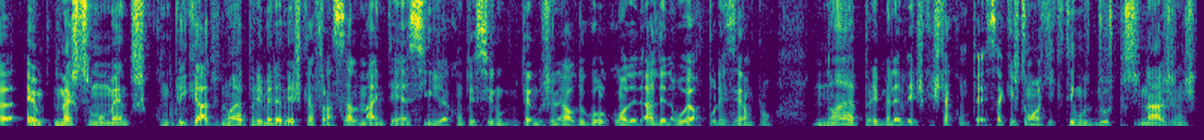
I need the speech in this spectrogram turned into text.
Uh, mas são momentos complicados. Não é a primeira vez que a França e a Alemanha têm assim, já aconteceu no tempo do General de Gaulle com Adenauer, por exemplo. Não é a primeira vez que isto acontece. A questão aqui é que temos duas personagens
